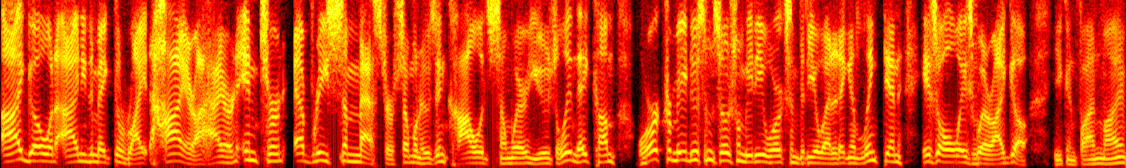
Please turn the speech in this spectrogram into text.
I go when I need to make the right hire. I hire an intern every semester, someone who's in college somewhere usually, and they come work for me, do some social media work, some video editing, and LinkedIn is always where I go. You can find my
